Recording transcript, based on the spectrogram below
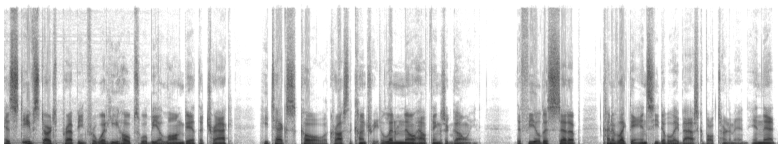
As Steve starts prepping for what he hopes will be a long day at the track, he texts Cole across the country to let him know how things are going. The field is set up kind of like the NCAA basketball tournament, in that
